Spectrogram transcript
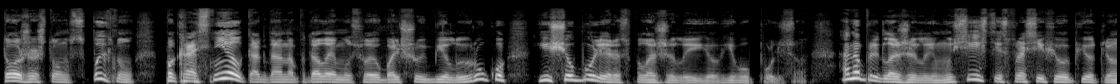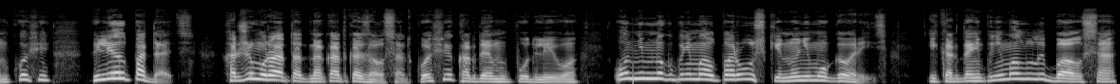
То же, что он вспыхнул, покраснел, когда она подала ему свою большую белую руку, еще более расположило ее в его пользу. Она предложила ему сесть и, спросив его, пьет ли он кофе, велел подать. Хаджи Мурат, однако, отказался от кофе, когда ему подали его. Он немного понимал по-русски, но не мог говорить. И когда не понимал, улыбался,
